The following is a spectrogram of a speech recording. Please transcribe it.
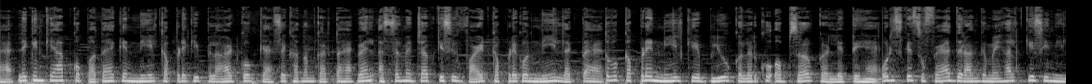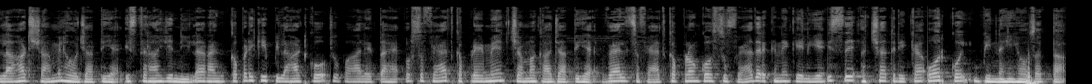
है। लेकिन क्या आपको पता है कि नील कपड़े की पिलाहट को कैसे खत्म करता है? वेल असल में जब किसी व्हाइट कपड़े को नील लगता है तो वो कपड़े नील के ब्लू कलर को ऑब्ज़र्व कर लेते हैं और इसके सफ़ेद रंग में हल्की सी नीलाहट शामिल हो जाती है। इस तरह ये नीला रंग कपड़े की पिलाहट को छुपा लेता है और सफ़ेद कपड़े में चमक आ जाती है। वेल सफ़ेद कपड़ों को सफ़ेद रखने के लिए इससे अच्छा तरीका और कोई भी नहीं हो सकता।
